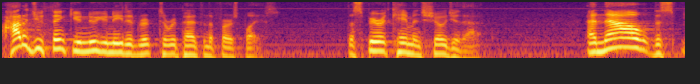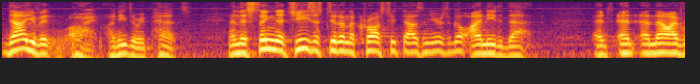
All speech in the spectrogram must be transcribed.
how did you think you knew you needed to repent in the first place? The Spirit came and showed you that. And now, this, now you've, all right, I need to repent. And this thing that Jesus did on the cross 2,000 years ago, I needed that. And, and, and now I've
